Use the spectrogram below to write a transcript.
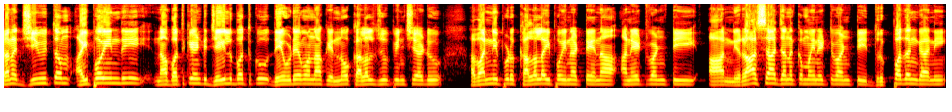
తన జీవితం అయిపోయింది నా బతికేంటి జైలు బతుకు దేవుడేమో నాకు ఎన్నో కళలు చూపించాడు అవన్నీ ఇప్పుడు కళలైపోయినట్టేనా అనేటువంటి ఆ నిరాశాజనకమైనటువంటి దృక్పథం కానీ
